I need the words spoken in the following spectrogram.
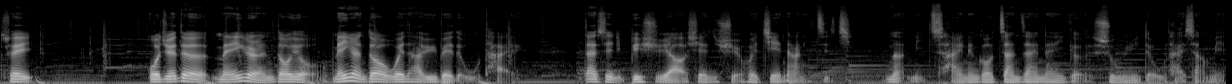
所以我觉得每一个人都有，每一个人都有为他预备的舞台，但是你必须要先学会接纳你自己。那你才能够站在那一个属于你的舞台上面。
